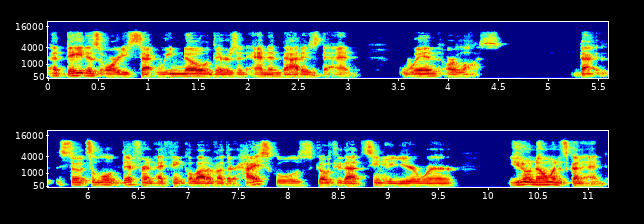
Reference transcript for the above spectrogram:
a date is already set. We know there's an end, and that is the end, win or loss. That so it's a little different. I think a lot of other high schools go through that senior year where you don't know when it's going to end,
